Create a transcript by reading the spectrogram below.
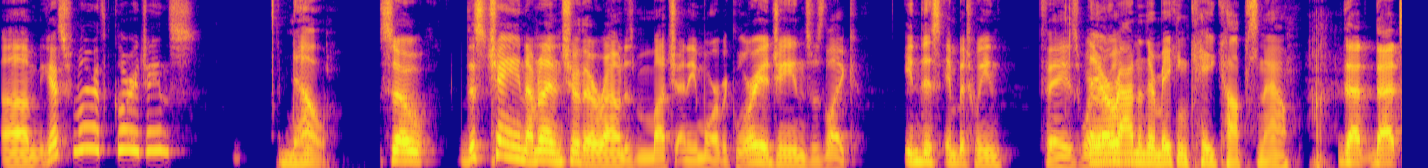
Um, you guys familiar with Gloria Jean's? no. So this chain, I'm not even sure they're around as much anymore, but Gloria Jean's was like in this in between phase where They're um, around and they're making K cups now. that that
